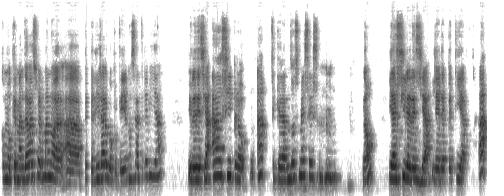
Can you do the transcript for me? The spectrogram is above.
como que mandaba a su hermano a, a pedir algo porque ella no se atrevía, yo le decía, ah, sí, pero, ah, te quedan dos meses, ¿no? Y así le decía, le repetía, ah,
